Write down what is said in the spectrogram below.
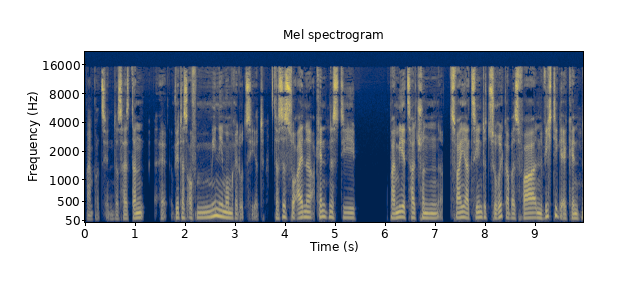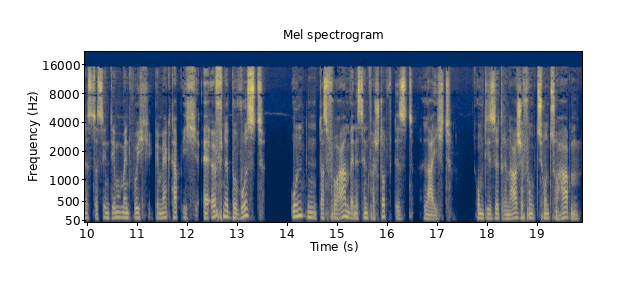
beim Patienten. Das heißt, dann äh, wird das auf Minimum reduziert. Das ist so eine Erkenntnis, die bei mir jetzt halt schon zwei Jahrzehnte zurück, aber es war eine wichtige Erkenntnis, dass in dem Moment, wo ich gemerkt habe, ich eröffne bewusst unten das Vorrahmen, wenn es denn verstopft ist, leicht, um diese Drainagefunktion zu haben,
